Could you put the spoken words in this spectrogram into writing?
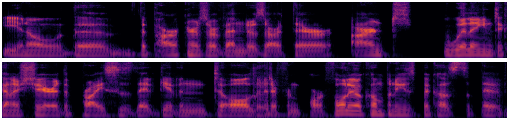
you know, the the partners or vendors out there aren't willing to kind of share the prices they've given to all the different portfolio companies because they've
